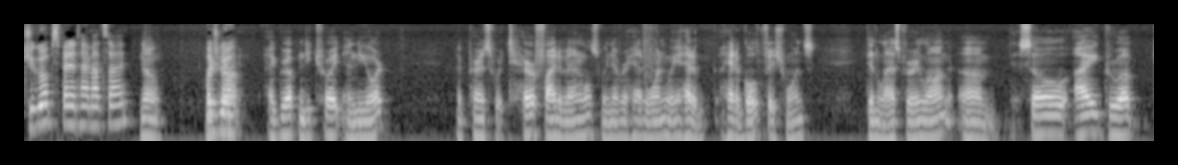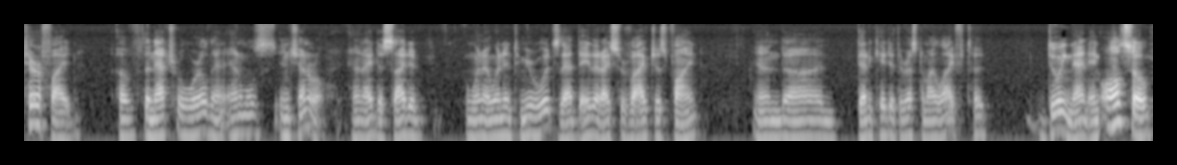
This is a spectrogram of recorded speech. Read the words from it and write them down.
Did you grow up spending time outside? No. Where'd you grow up? I grew up in Detroit and New York. My parents were terrified of animals. We never had one. We had a I had a goldfish once. Didn't last very long. Um, so I grew up terrified of the natural world and animals in general. And I decided when I went into Muir Woods that day that I survived just fine and uh, dedicated the rest of my life to doing that. And also,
